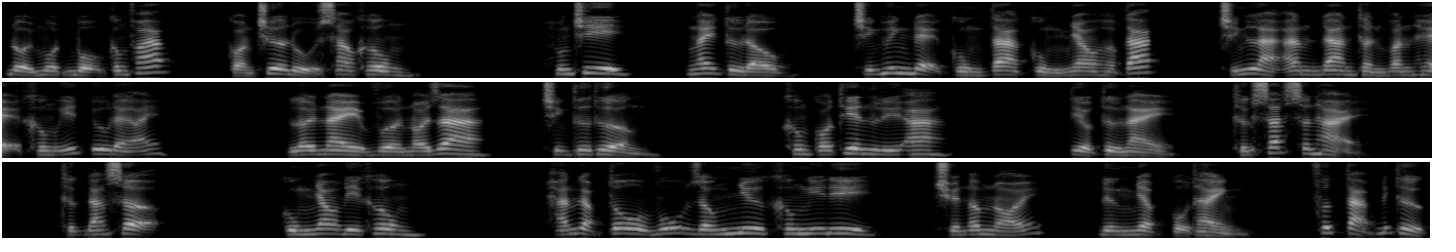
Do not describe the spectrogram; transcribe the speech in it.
đổi một bộ công pháp, còn chưa đủ sao không. Húng chi, ngay từ đầu, chính huynh đệ cùng ta cùng nhau hợp tác, chính là ăn đan thần văn hệ không ít ưu đãi. Lời này vừa nói ra, chính thư thường. Không có thiên lý A. Tiểu tử này, thực sát Sơn Hải. Thực đáng sợ. Cùng nhau đi không? Hắn gặp Tô Vũ giống như không nghĩ đi, truyền âm nói, đừng nhập cổ thành, phức tạp đích thực,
